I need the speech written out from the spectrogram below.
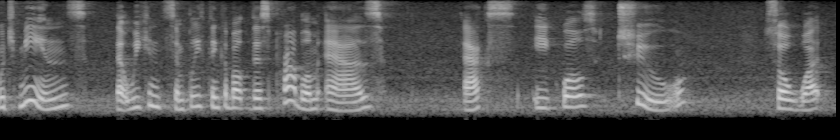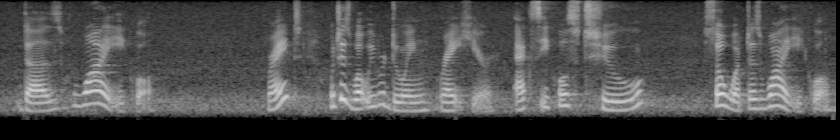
which means that we can simply think about this problem as x equals 2. So what does y equal? Right? Which is what we were doing right here. x equals 2. So what does y equal?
